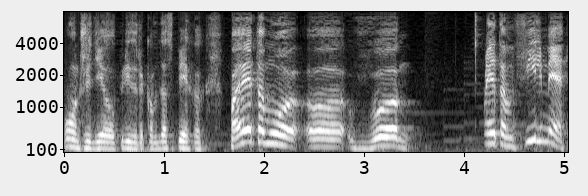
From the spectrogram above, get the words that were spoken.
Он же делал «Призрака в доспехах». Поэтому э, в этом фильме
